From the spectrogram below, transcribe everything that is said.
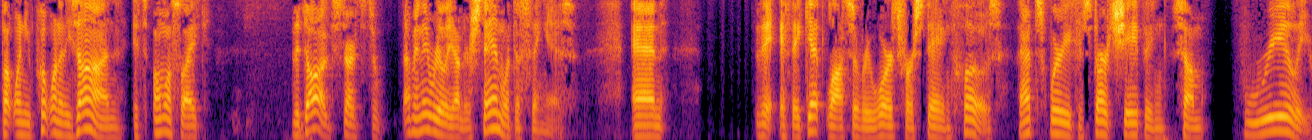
but when you put one of these on, it's almost like the dog starts to, I mean, they really understand what this thing is. And they, if they get lots of rewards for staying close, that's where you can start shaping some really,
